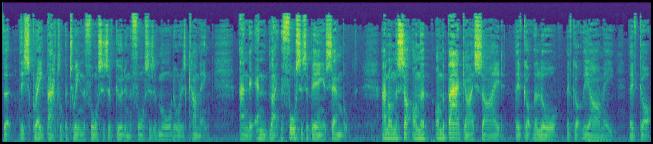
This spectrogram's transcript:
that this great battle between the forces of good and the forces of Mordor is coming, and and like the forces are being assembled, and on the on the on the bad guy side, they've got the law, they've got the army, they've got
